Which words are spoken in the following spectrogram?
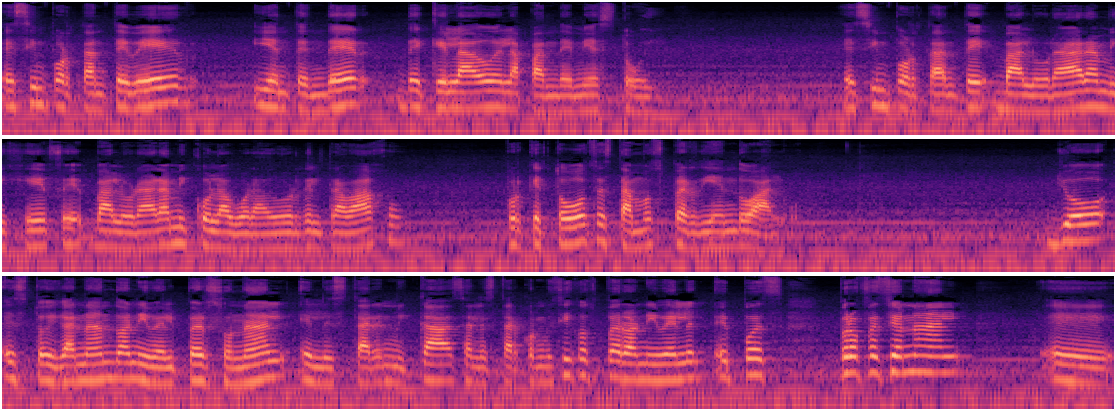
Es importante ver y entender de qué lado de la pandemia estoy. Es importante valorar a mi jefe, valorar a mi colaborador del trabajo, porque todos estamos perdiendo algo. Yo estoy ganando a nivel personal el estar en mi casa, el estar con mis hijos, pero a nivel eh, pues profesional, eh,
